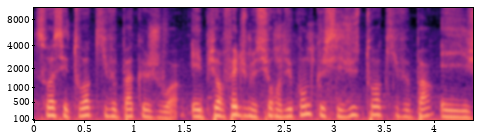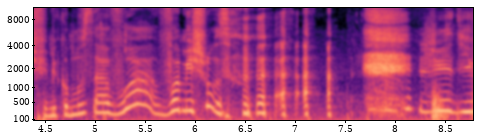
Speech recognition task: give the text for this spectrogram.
soit c'est toi qui veux pas que je vois. Et puis en fait je me suis rendu compte que c'est juste toi qui veux pas. Et je fais mais comment ça vois, vois mes choses? je lui ai dit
